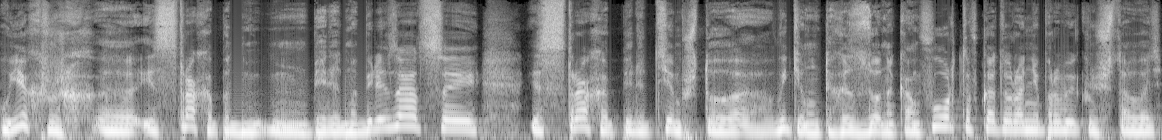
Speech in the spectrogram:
уехавших э, из страха перед мобилизацией, из страха перед тем, что выкинутых из зоны комфорта, в которой они привыкли существовать.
